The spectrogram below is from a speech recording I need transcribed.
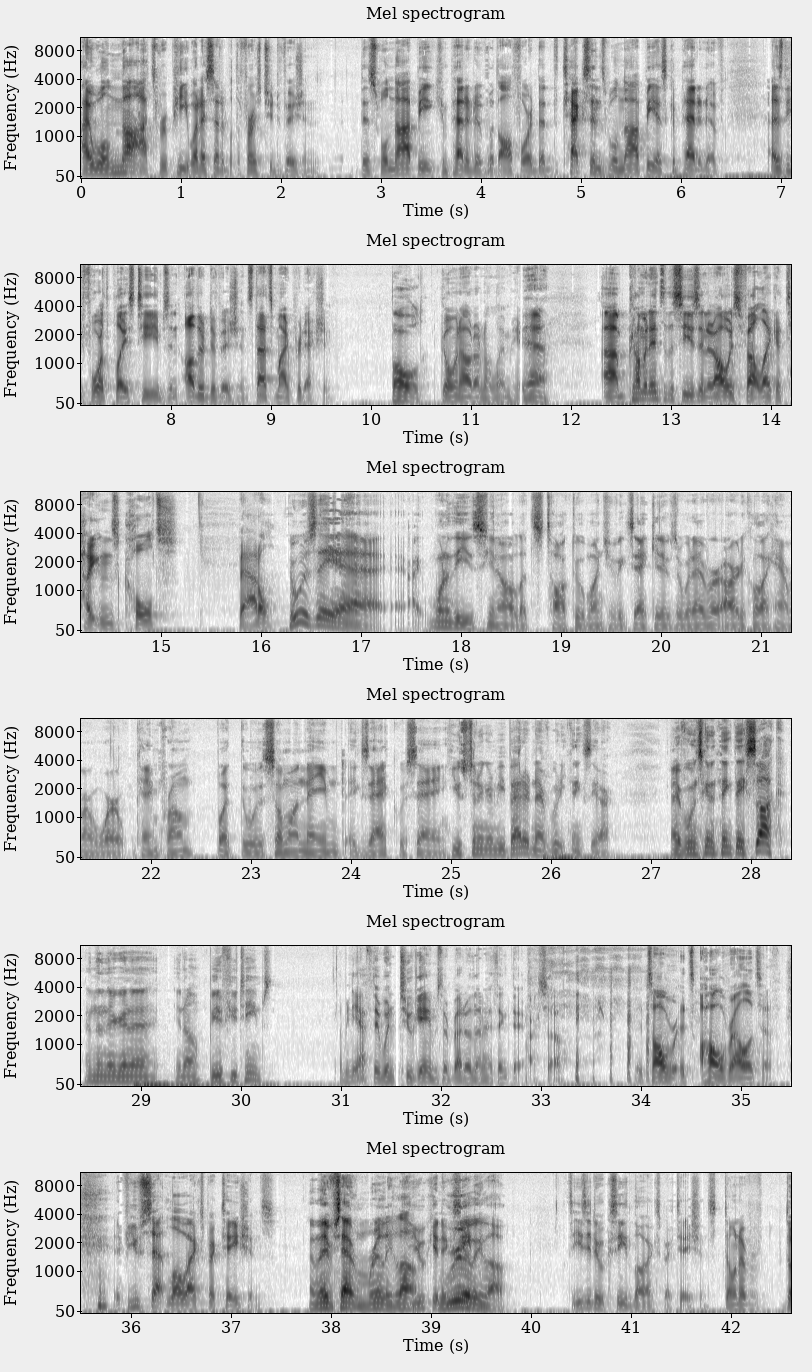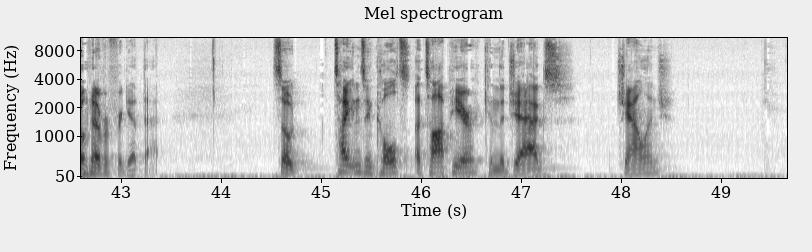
I will not repeat what I said about the first two divisions. This will not be competitive with all four. The, the Texans will not be as competitive as the fourth place teams in other divisions. That's my prediction. Bold. Going out on a limb here. Yeah. Um, coming into the season, it always felt like a Titans Colts battle. There was a uh, one of these, you know, let's talk to a bunch of executives or whatever article. I can't remember where it came from, but there was someone named exec was saying Houston are going to be better than everybody thinks they are. Everyone's going to think they suck, and then they're going to, you know, beat a few teams. I mean, yeah, if they win two games, they're better than I think they are. So it's all it's all relative. If you set low expectations, And they've set them really low. You can exceed really low. it's easy to exceed low expectations. Don't ever don't ever forget that. So Titans and Colts atop here. Can the Jags challenge?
